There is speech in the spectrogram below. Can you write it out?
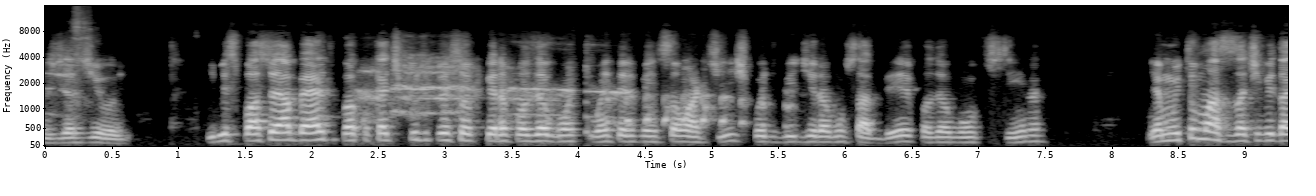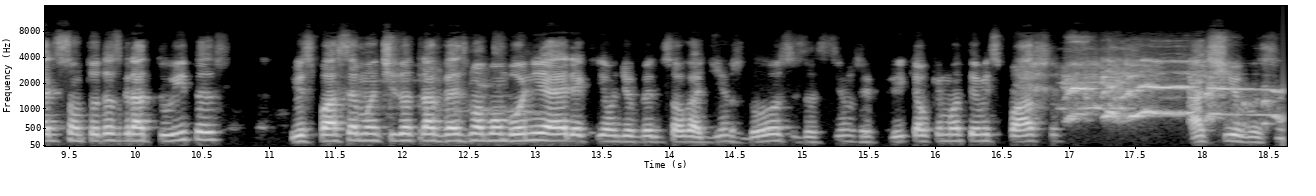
nos dias de hoje. E o espaço é aberto para qualquer tipo de pessoa que queira fazer alguma, alguma intervenção artística, ou dividir algum saber, fazer alguma oficina. E é muito massa, as atividades são todas gratuitas, e o espaço é mantido através de uma bomboniere aqui, onde eu vendo salgadinhos, doces, assim, uns refri, que é o que mantém o espaço ativo, assim.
